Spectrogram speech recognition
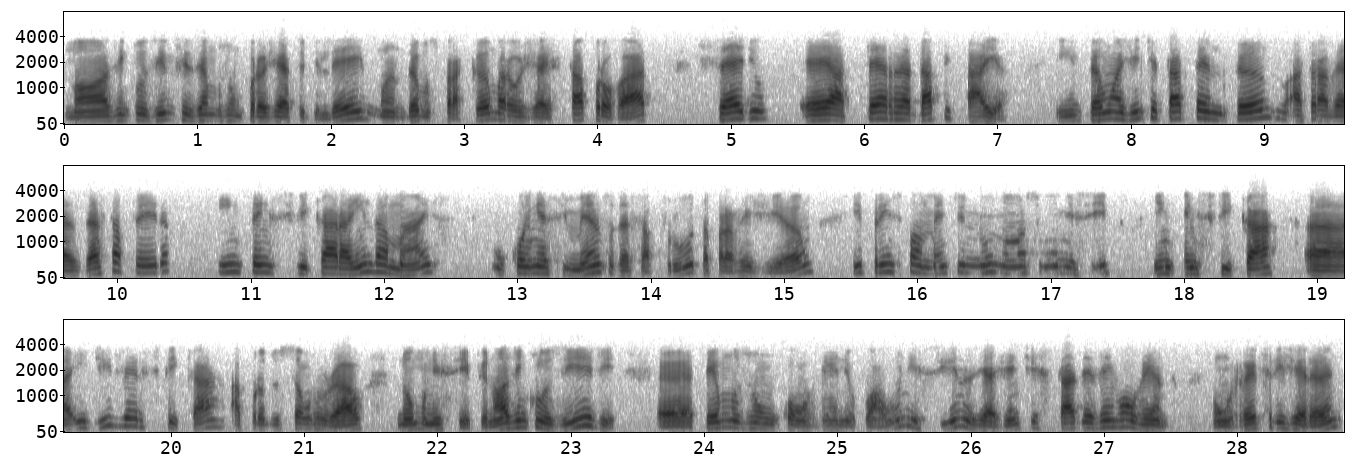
Nós, inclusive, fizemos um projeto de lei, mandamos para a Câmara, hoje já está aprovado. Sério é a terra da pitaia. Então a gente está tentando, através dessa feira, intensificar ainda mais o conhecimento dessa fruta para a região e principalmente no nosso município, intensificar uh, e diversificar a produção rural no município. Nós, inclusive, uh, temos um convênio com a Unicinos e a gente está desenvolvendo um refrigerante,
